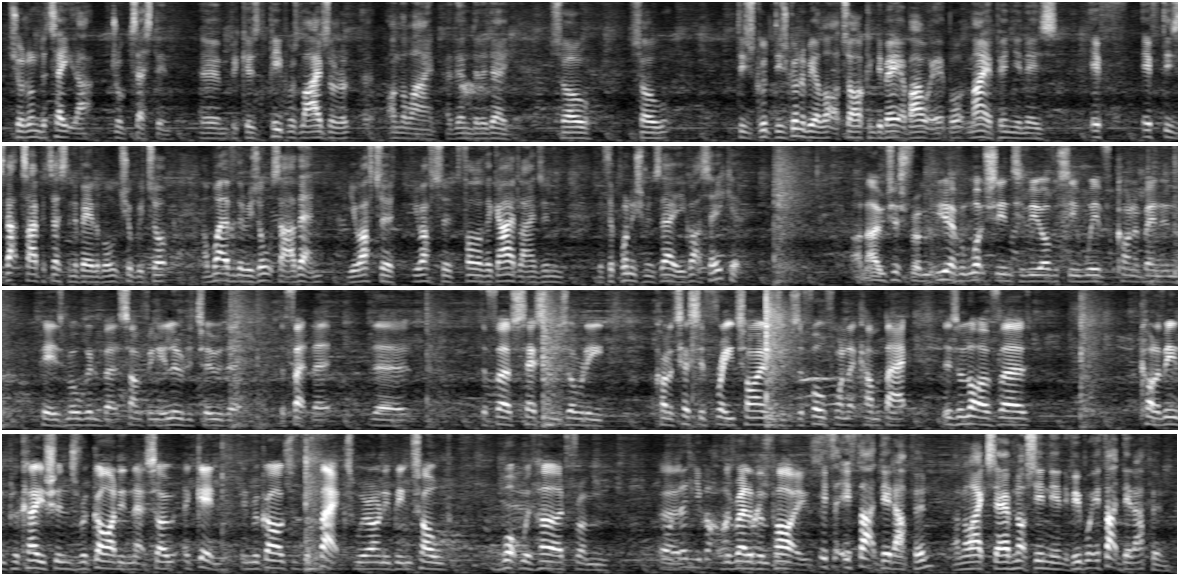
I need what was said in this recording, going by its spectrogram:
should undertake that drug testing um, because people's lives are uh, on the line at the end of the day. So so there's good there's going to be a lot of talk and debate about it. But my opinion is if if there's that type of testing available, it should be took, and whatever the results are, then you have to you have to follow the guidelines, and if the punishment's there, you've got to take it. I know just from you haven't watched the interview obviously with Conor Benn and Piers Morgan, but something alluded to that the fact that the the first test was already kind of tested three times. It was the fourth one that come back. There's a lot of uh, kind of implications regarding that. So again, in regards to the facts, we're only being told what we've heard from uh, Well, then you've got the relevant question. parties. If, if that did happen, and like I say, I've not seen the interview, but if that did happen,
